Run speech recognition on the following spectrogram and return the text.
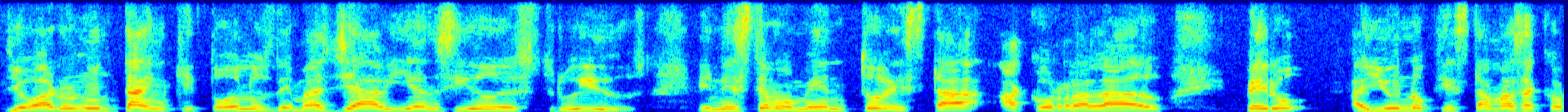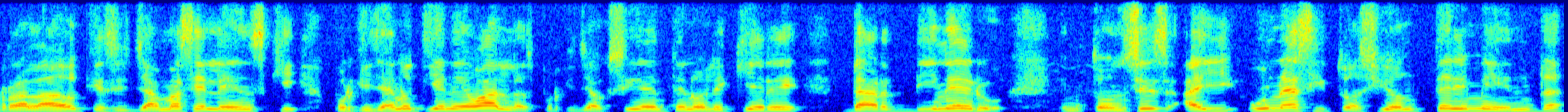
llevaron un tanque, todos los demás ya habían sido destruidos. En este momento está acorralado, pero hay uno que está más acorralado que se llama Zelensky porque ya no tiene balas, porque ya Occidente no le quiere dar dinero. Entonces hay una situación tremenda.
